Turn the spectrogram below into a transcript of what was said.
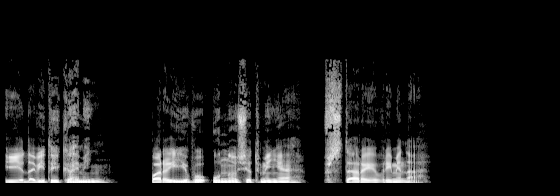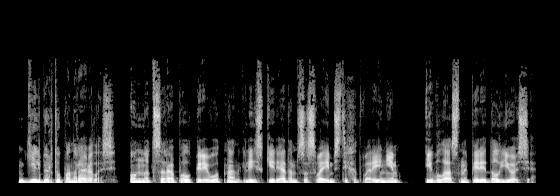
ядовитый камень, пары его уносят меня в старые времена. Гильберту понравилось. Он нацарапал перевод на английский рядом со своим стихотворением и властно передал Йосе.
